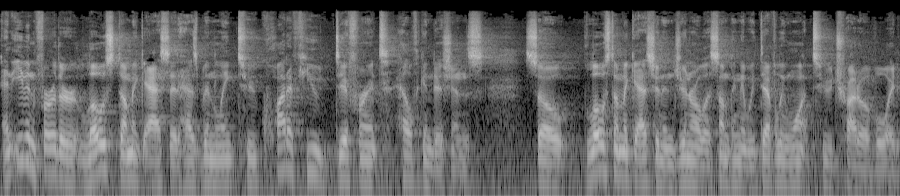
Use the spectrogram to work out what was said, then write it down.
And even further, low stomach acid has been linked to quite a few different health conditions so low stomach acid in general is something that we definitely want to try to avoid.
